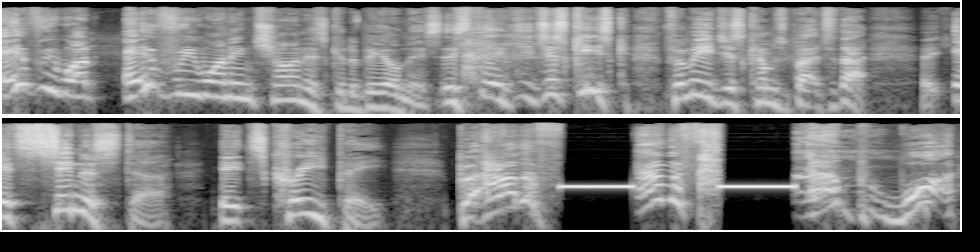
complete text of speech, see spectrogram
everyone, everyone in China is going to be on this. It's, it just keeps for me. It just comes back to that. It's sinister. It's creepy. But how the f- how the f- how, what?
